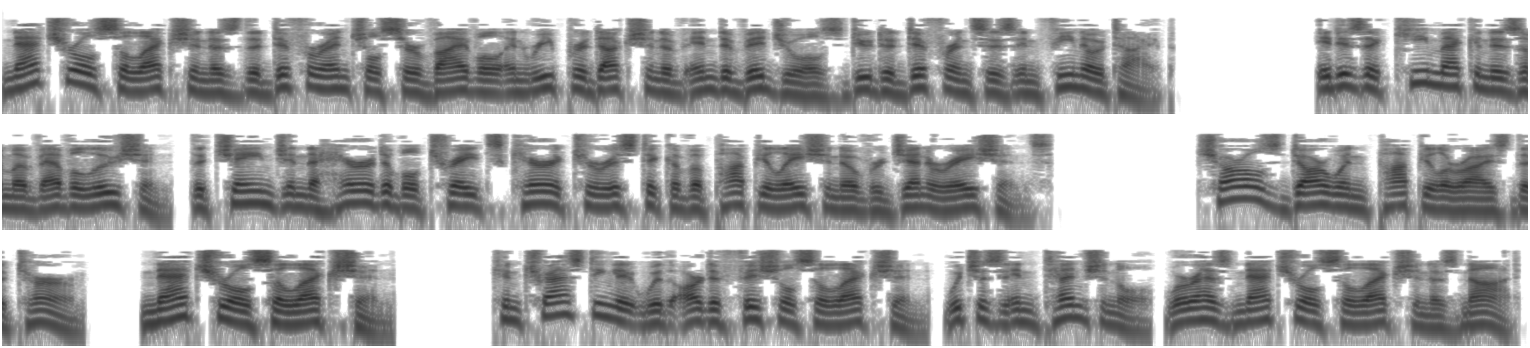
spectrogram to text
Natural selection is the differential survival and reproduction of individuals due to differences in phenotype. It is a key mechanism of evolution, the change in the heritable traits characteristic of a population over generations. Charles Darwin popularized the term, natural selection, contrasting it with artificial selection, which is intentional, whereas natural selection is not.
